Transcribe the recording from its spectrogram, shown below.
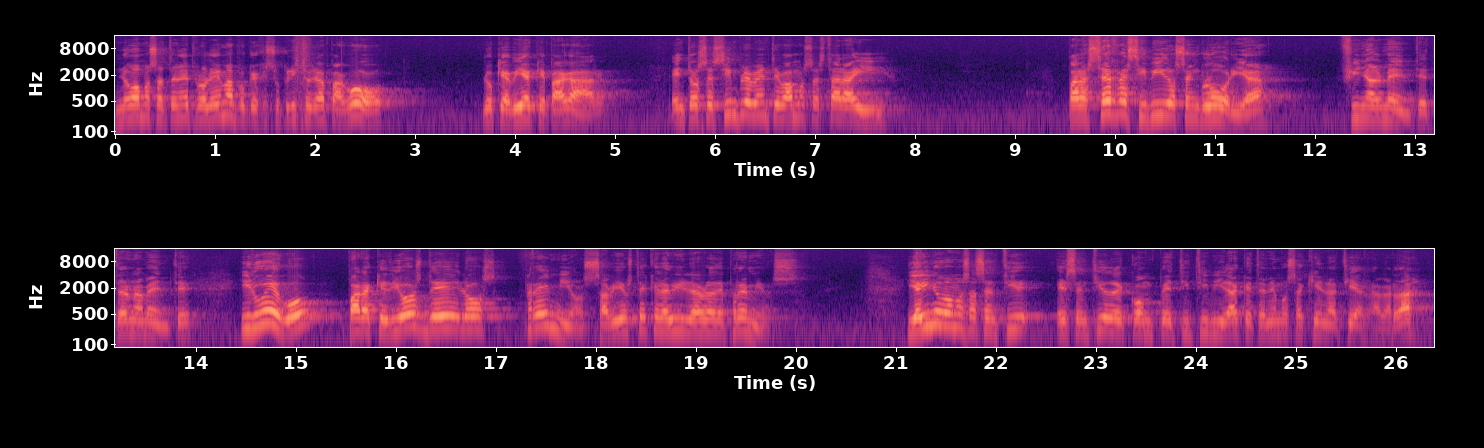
no vamos a tener problema porque Jesucristo ya pagó lo que había que pagar. Entonces simplemente vamos a estar ahí para ser recibidos en gloria, finalmente, eternamente, y luego para que Dios dé los premios. ¿Sabía usted que la Biblia habla de premios? Y ahí no vamos a sentir el sentido de competitividad que tenemos aquí en la tierra, ¿verdad?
